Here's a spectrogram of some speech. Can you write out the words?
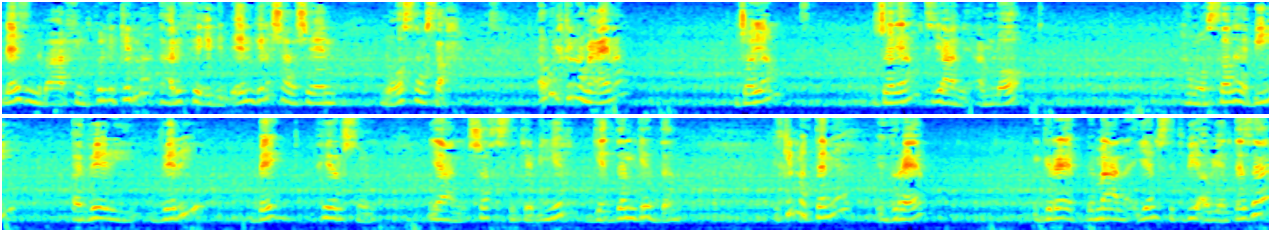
لازم نبقى عارفين كل كلمة تعريفها إيه بالإنجلش علشان نوصل صح. أول كلمة معانا جاينت جاينت يعني عملاق. هنوصلها ب a very very big person. يعني شخص كبير جدا جدا. الكلمة التانية جراب جراب بمعنى يمسك بيه أو ينتزع.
